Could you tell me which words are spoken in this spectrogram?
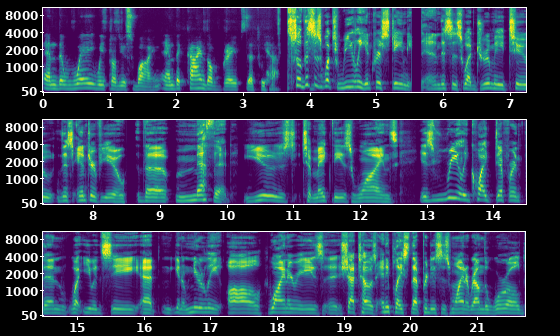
and the way we produce wine, and the kind of grapes that we have. So this is what's really interesting, and this is what drew me to this interview: the method used to make these wines is really quite different than what you would see at you know nearly all wineries, uh, chateaus, any place that produces wine around the world.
